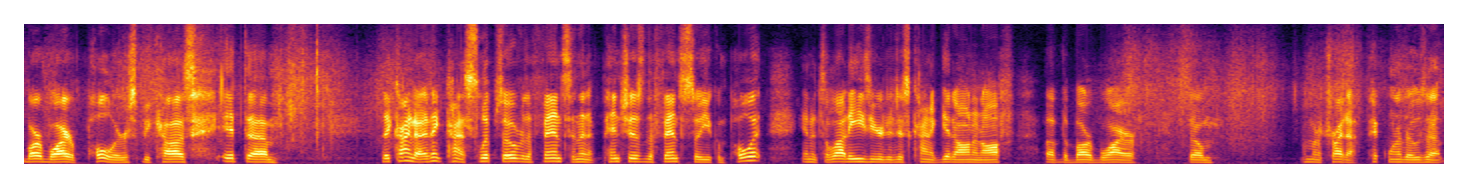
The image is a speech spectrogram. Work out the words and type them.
barbed wire pullers because it um, they kind of I think kind of slips over the fence and then it pinches the fence so you can pull it and it's a lot easier to just kind of get on and off of the barbed wire. So I'm gonna try to pick one of those up.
